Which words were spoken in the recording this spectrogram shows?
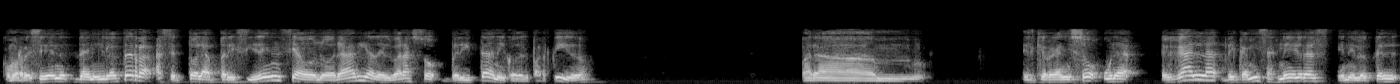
Como residente en Inglaterra, aceptó la presidencia honoraria del brazo británico del partido, para mm, el que organizó una gala de camisas negras en el Hotel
